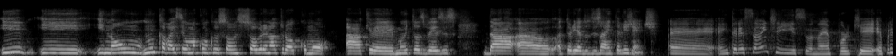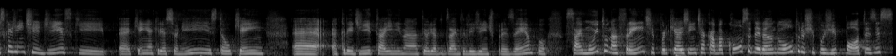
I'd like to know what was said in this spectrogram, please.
e, e, e não nunca vai ser uma conclusão sobrenatural como a que muitas vezes dá a, a teoria do design inteligente. É, é, interessante isso, né? Porque é por isso que a gente diz que é, quem é criacionista ou quem é, acredita aí na teoria do design inteligente, por exemplo, sai muito na frente porque a gente acaba considerando outros tipos de hipóteses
